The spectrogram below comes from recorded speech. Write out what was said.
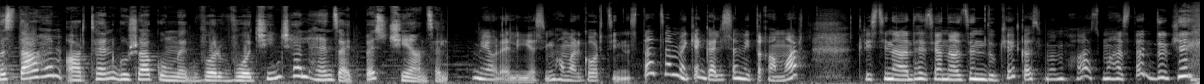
Վստահ եմ արդեն գուշակում եք, որ ոչինչ էլ հենց այդպես չի անցել։ Մի օր էլի ես իմ համար գործի նստած եմ, եկե գալիս է մի տղամարդ, Քրիստինա Ադեսյան ածեն դուք եք, ասում եմ, հա, ասում հաստատ դուք եք,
